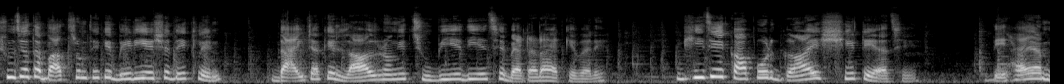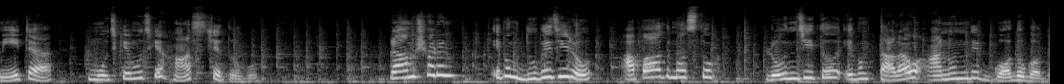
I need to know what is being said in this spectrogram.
সুজাতা বাথরুম থেকে বেরিয়ে এসে দেখলেন, দাইটাকে লাল রঙে চুবিয়ে দিয়েছে ব্যাটারা একেবারে। ভিজে কাপড় গায়ে সেঁটে আছে। দেহায়া মেয়েটা মুচকে মুচকে হাসছে তবু। রামশরণ এবং দুবেজিরও আপাদ মস্তক রঞ্জিত এবং তারাও আনন্দে গদগদ।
